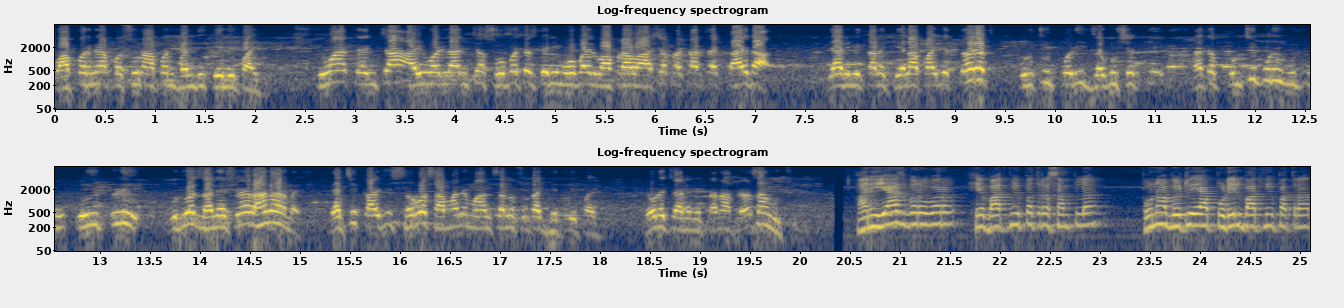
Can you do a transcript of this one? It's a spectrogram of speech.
वापरण्यापासून आपण बंदी केली पाहिजे. किंवा त्यांच्या आई वडिलांच्या सोबतच त्यांनी मोबाईल वापरावा अशा प्रकारचा एक कायदा या निमित्तानं केला पाहिजे. तरच पुढची पिढी जगू शकते. नाहीतर पुढची पुढी पुढी पिढी उद्ध्वस्त झाल्याशिवाय राहणार नाही. याची काळजी सर्वसामान्य माणसानं सुद्धा घेतली पाहिजे. एवढंच या निमित्तानं आपल्याला सांगू इच्छितो. आणि याचबरोबर हे बातमीपत्र संपलं. पुन्हा भेटूया पुढील बातमीपत्रात.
